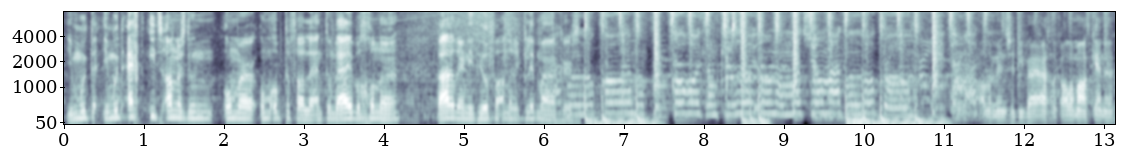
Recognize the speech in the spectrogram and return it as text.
je moet, je moet echt iets anders doen om, er, om op te vallen. En toen wij begonnen, waren er niet heel veel andere clipmakers. Alle mensen die wij eigenlijk allemaal kennen,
